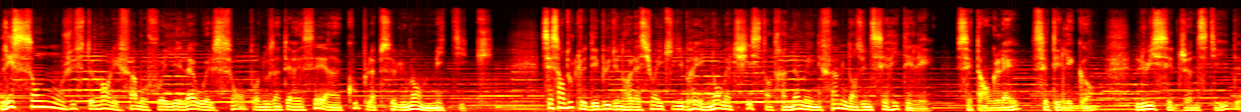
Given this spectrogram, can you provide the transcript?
Laissons justement les femmes au foyer là où elles sont pour nous intéresser à un couple absolument mythique. C'est sans doute le début d'une relation équilibrée et non machiste entre un homme et une femme dans une série télé. C'est anglais, c'est élégant. Lui, c'est John Steed,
